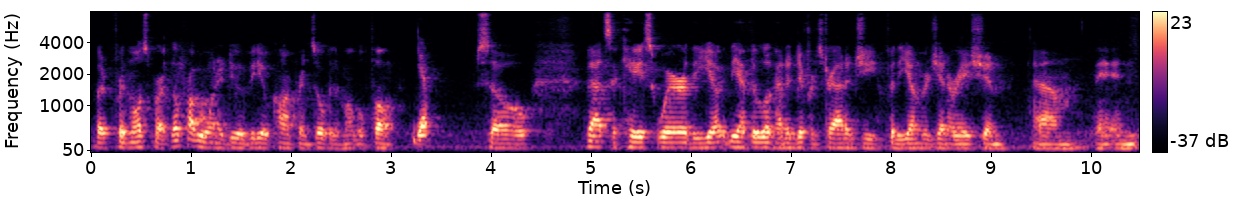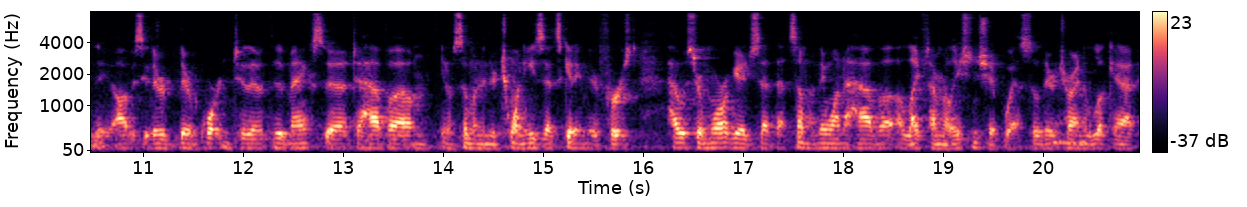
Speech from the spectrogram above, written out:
but for the most part, they'll probably want to do a video conference over the mobile phone. yep, So that's a case where the young- you have to look at a different strategy for the younger generation, um, and obviously they're they're important to the, to the banks uh, to have um, you know someone in their twenties that's getting their first house or mortgage that that's someone they want to have a, a lifetime relationship with. So they're trying to look at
